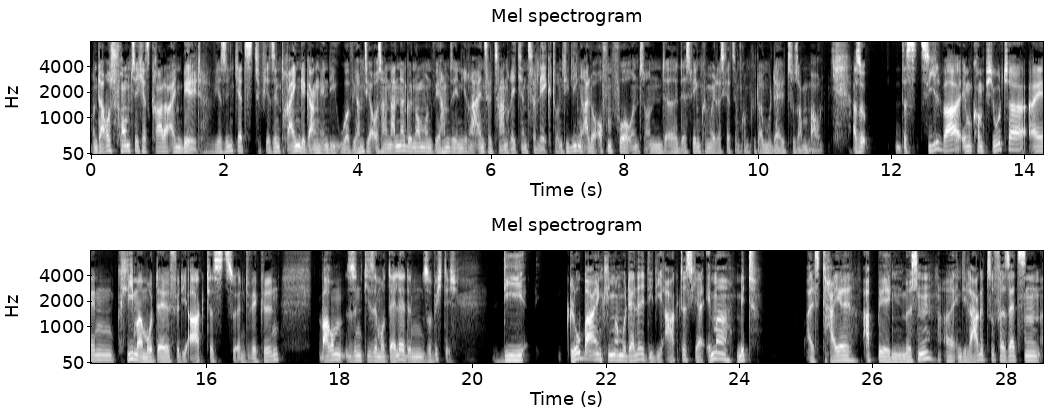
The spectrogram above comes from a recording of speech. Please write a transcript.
Und daraus formt sich jetzt gerade ein Bild. Wir sind jetzt, wir sind reingegangen in die Uhr. Wir haben sie auseinandergenommen und wir haben sie in ihre Einzelzahnrädchen zerlegt. Und die liegen alle offen vor uns. Und äh, deswegen können wir das jetzt im Computermodell zusammenbauen. Also das Ziel war im Computer ein Klimamodell für die Arktis zu entwickeln. Warum sind diese Modelle denn so wichtig? Die globalen Klimamodelle, die die Arktis ja immer mit als Teil abbilden müssen, äh, in die Lage zu versetzen,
